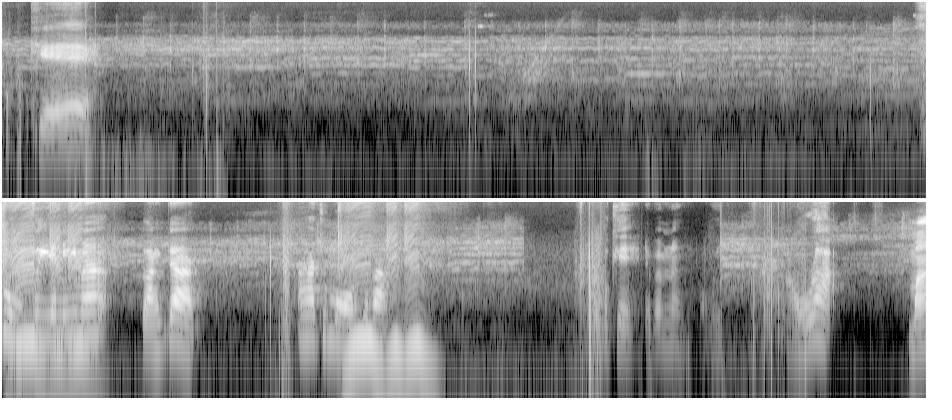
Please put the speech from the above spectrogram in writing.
โอเค มฟรีอันนี้มาหลังจากห้าชั่วโมงใช่ปะโอเค เดี๋ยวแป๊บหนึงเอาไว้เอาละมา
